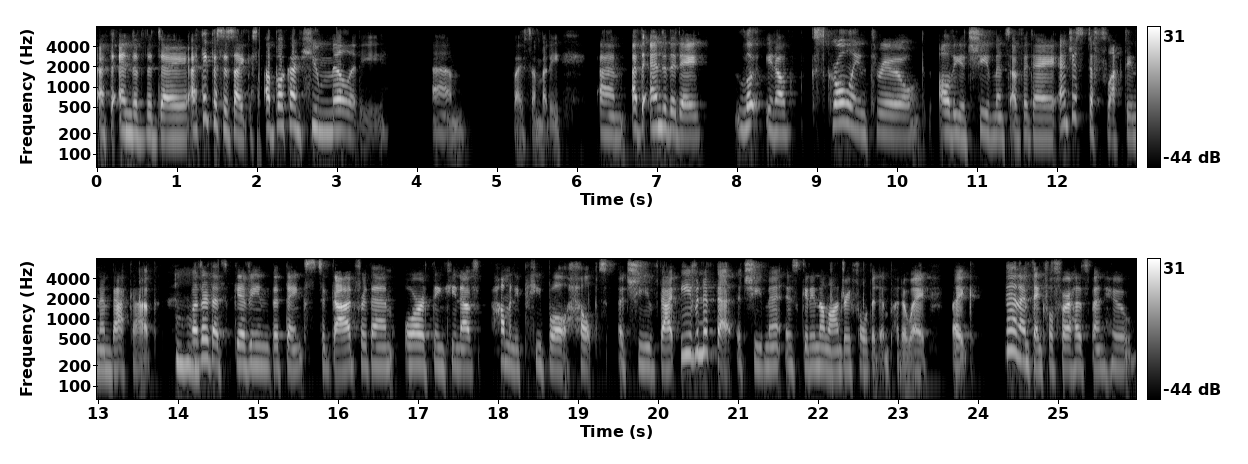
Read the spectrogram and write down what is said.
at the end of the day, I think this is like a book on humility um, by somebody. Um, at the end of the day, look, you know, scrolling through all the achievements of the day and just deflecting them back up mm-hmm. whether that's giving the thanks to God for them or thinking of how many people helped achieve that, even if that achievement is getting the laundry folded and put away. Like, man, I'm thankful for a husband who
